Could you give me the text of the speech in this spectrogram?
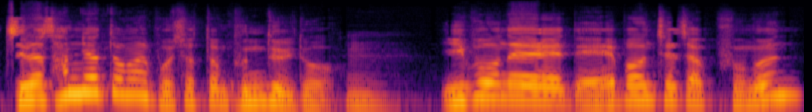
지난 3년 동안 보셨던 분들도 음. 이번에 네 번째 작품은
